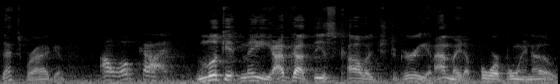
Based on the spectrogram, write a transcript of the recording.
that's bragging. Oh, okay. Look at me. I've got this college degree and I made a 4.0.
